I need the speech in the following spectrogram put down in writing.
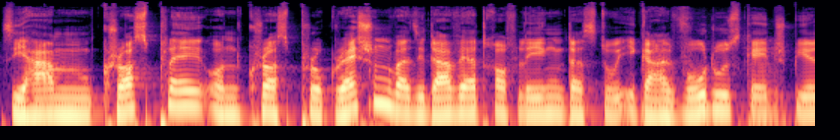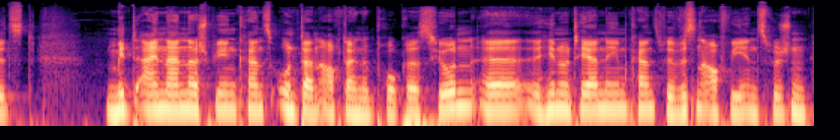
Sie haben Crossplay und Cross-Progression, weil sie da Wert drauf legen, dass du, egal wo du Skate spielst, miteinander spielen kannst und dann auch deine Progression äh, hin und her nehmen kannst. Wir wissen auch, wie inzwischen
